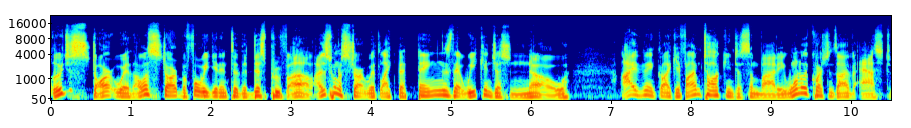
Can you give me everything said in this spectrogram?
let me just start with I want to start before we get into the disproof of. I just want to start with like the things that we can just know. I think like if I'm talking to somebody, one of the questions I've asked,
